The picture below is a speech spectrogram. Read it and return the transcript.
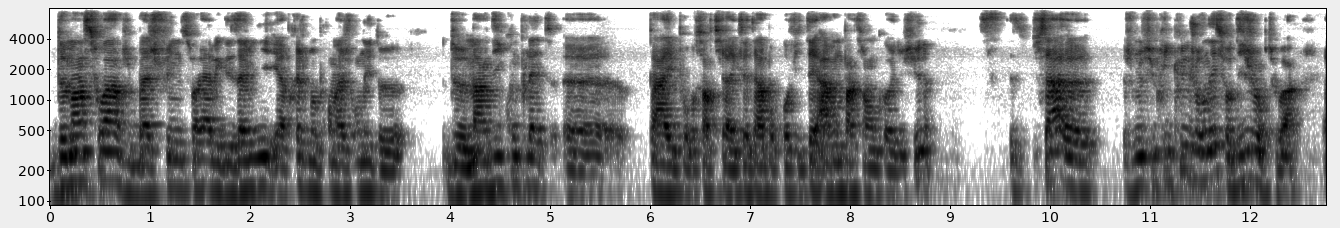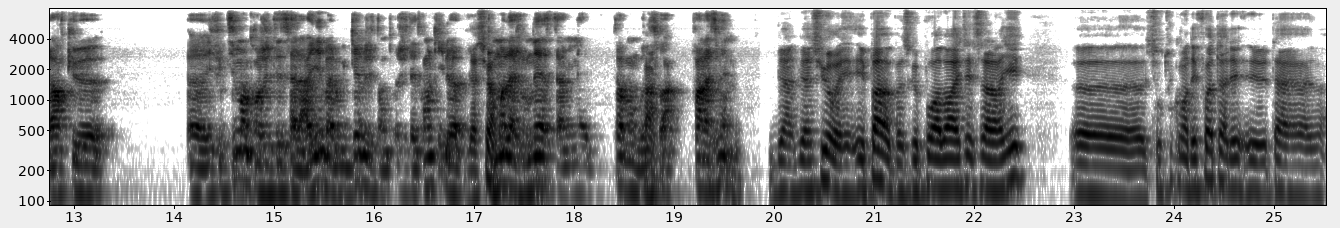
demain soir, je, bah, je fais une soirée avec des amis et après je me prends la journée de, de mardi complète, pareil pour sortir, etc., pour profiter avant de partir en Corée du Sud. Ça, je me suis pris qu'une journée sur dix jours, tu vois. Alors que, effectivement, quand j'étais salarié, bah, le week-end, j'étais tranquille. Bien sûr. Pour moi, la journée, elle se terminait pas vendredi soir, enfin la semaine. Bien, bien sûr, et, pas parce que pour avoir été salarié, euh, surtout quand des fois tu as,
